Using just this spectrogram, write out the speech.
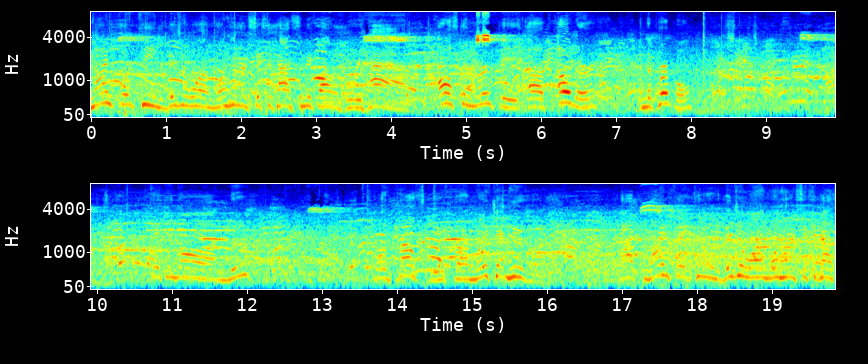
914, Division One, 160 pound semifinals, where we have Austin Murphy of Elder in the purple, taking on Luke Reicosky from North Canton Hoover. Match 914, Division One, 160 pound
